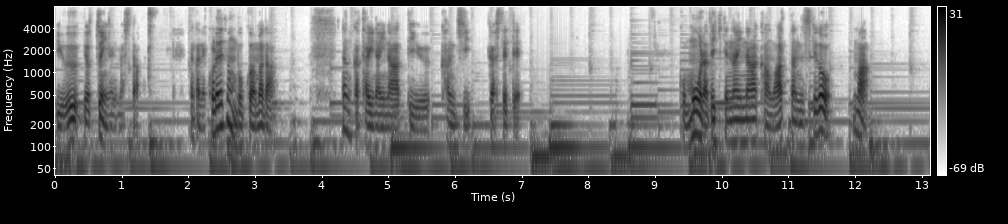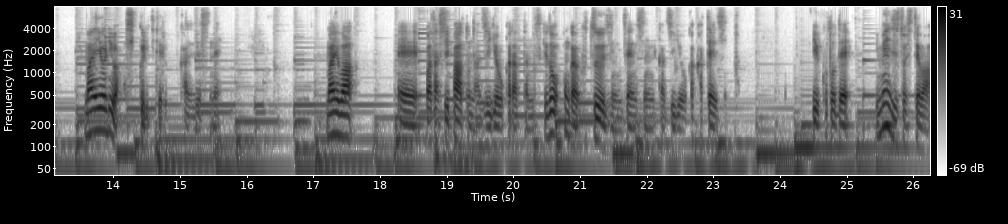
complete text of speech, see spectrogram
という4つになりました。なんかね、これでも僕はまだなんか足りないなっていう感じがしてて、網羅できてないな感はあったんですけど、まあ、前よりはしっくりきてる感じですね。前は、えー、私パートナー事業家だったんですけど、今回は普通人、全身化、事業家、家庭人ということで、イメージとしては、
